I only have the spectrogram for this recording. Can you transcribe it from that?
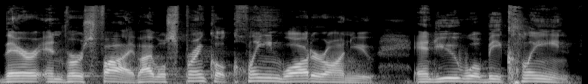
there in verse 5, I will sprinkle clean water on you, and you will be clean.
